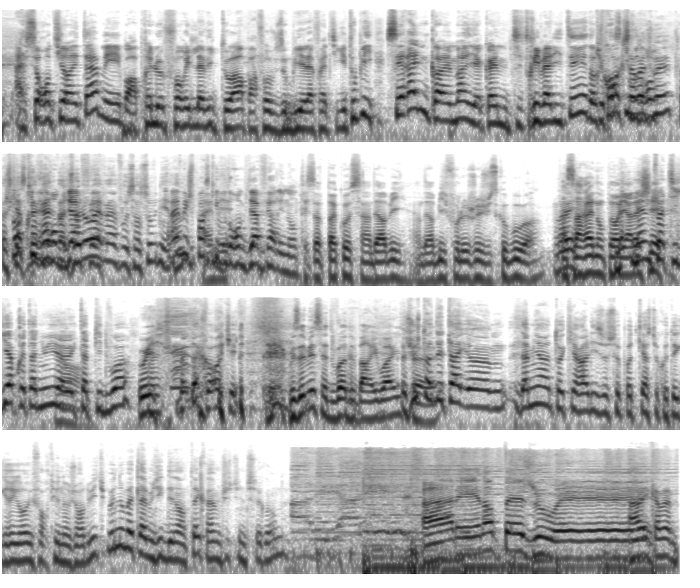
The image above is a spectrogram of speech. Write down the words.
état Elles seront-ils en état Mais bon, après l'euphorie de la victoire, parfois vous oubliez la fatigue et tout. Puis c'est Rennes quand même, hein, il y a quand même une petite rivalité. Donc Tu je crois que ça qu'ils va voudront- jouer Parce qu'après Rennes va bien faire. il faut s'en souvenir. Ouais, hein. mais je pense Ah, qu'ils voudront bien faire les Nantais. Christophe Paco, c'est un derby. Un derby, il faut le jouer jusqu'au bout. Hein. Ouais. Face à Rennes, on peut rien Même lâcher. fatigué après ta nuit Non. avec ta petite voix Oui. Ouais. D'accord, ok. Vous aimez cette voix de Barry White Juste un euh, détail, euh, Damien, toi qui réalises ce podcast côté Grégory Fortune aujourd'hui, tu peux nous mettre la musique des Nantais quand même, juste une seconde Allez, Nantais, jouer Ah oui, quand même.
